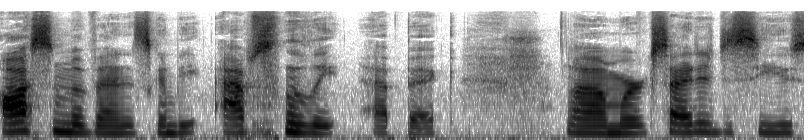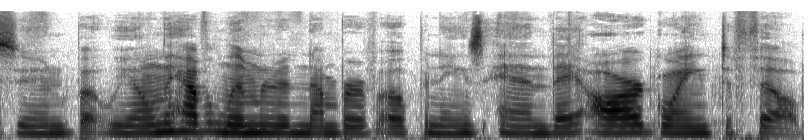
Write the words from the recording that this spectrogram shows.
awesome event. It's going to be absolutely epic. Um, we're excited to see you soon, but we only have a limited number of openings and they are going to fill.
